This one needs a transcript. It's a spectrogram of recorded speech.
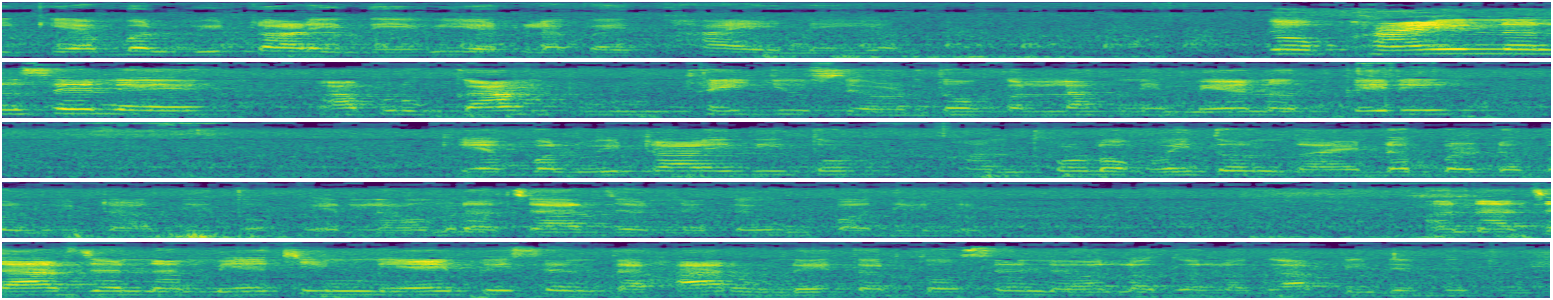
એ કેબલ વીંટાળી દેવી એટલે કંઈ થાય નહીં એમ. તો ફાઇનલ છે ને, આપણું કામ પૂરું થઈ ગયું છે. અડધો કલાકની મહેનત કરી, કેબલ વીંટાળી દીધો. અને થોડોક વધ્યો ને તો આ ડબલ ડબલ વીંટાળી દીધો. એટલે હમણાં ચાર્જરને કંઈ ઉપાદી નહીં. અને આ ચાર્જરના મેચિંગની આપી છે ને તો સારું, નહીંતર તો છે ને અલગ અલગ આપી દે બધું.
